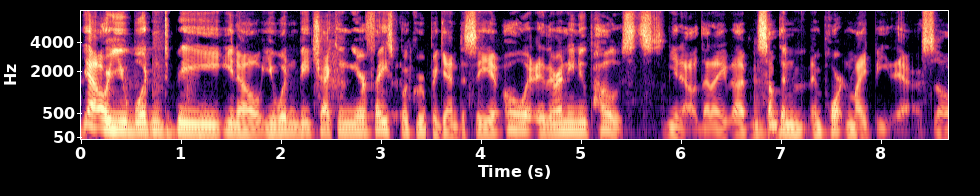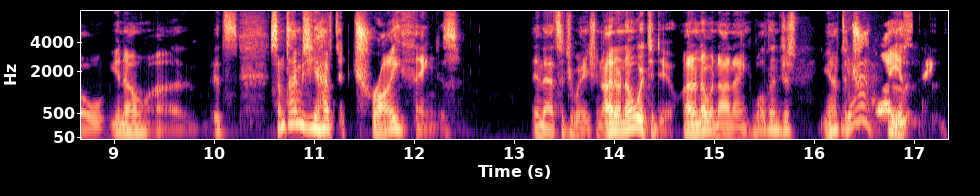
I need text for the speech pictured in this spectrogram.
yeah, or you wouldn't be, you know, you wouldn't be checking your Facebook group again to see, oh, are there any new posts? You know, that I, I Mhm. something important might be there. So, you know, uh, it's sometimes you have to try things in that situation. I don't know what to do. I don't know what non Well, then just you have to Yeah, try a thing.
